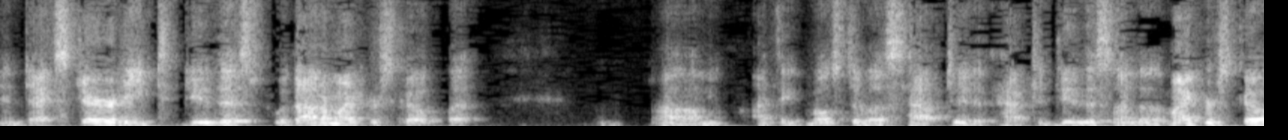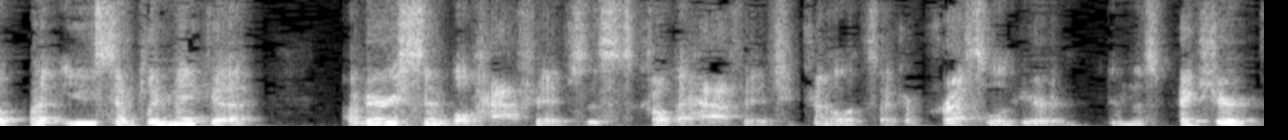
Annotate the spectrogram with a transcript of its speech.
and dexterity to do this without a microscope, but um, I think most of us have to have to do this under the microscope. But you simply make a a very simple half hitch. This is called a half hitch. It kind of looks like a pretzel here in this picture.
